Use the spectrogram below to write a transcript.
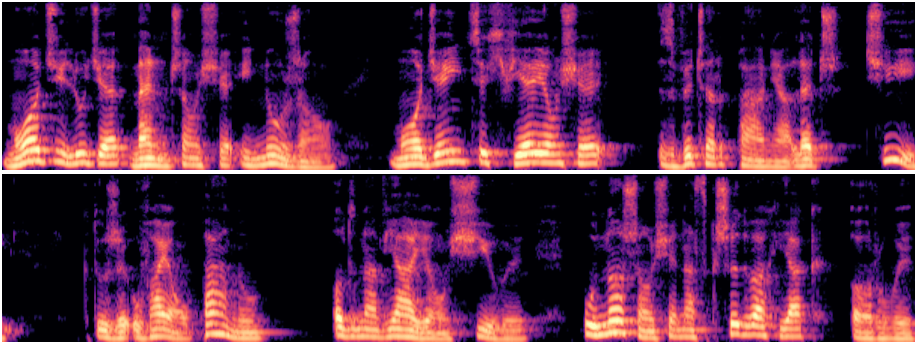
Młodzi ludzie męczą się i nużą, młodzieńcy chwieją się z wyczerpania, lecz ci, którzy ufają Panu, odnawiają siły, unoszą się na skrzydłach jak orły,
